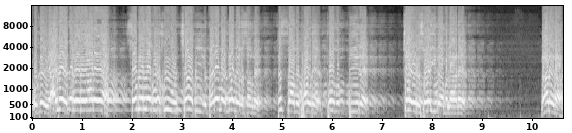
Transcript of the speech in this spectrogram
โอเคအဲ့တော့ကျွန်တော်တို့ရတယ်စောဘေးလက်ကိုတစ်ခုကိုချပြီးရင်ဘယ်တော့မှနောက်ပြန်မဆောင်နဲ့သစ္စာမဖောက်နဲ့ဖောက်မပြေးနဲ့ကြောက်ရစောကြီးတယ်မလားနဲ့နားလေလား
